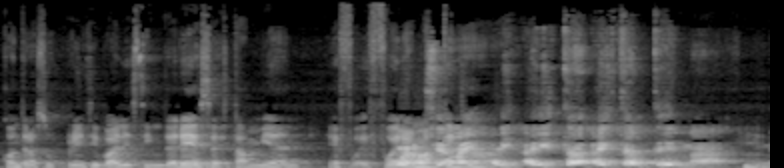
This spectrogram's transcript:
contra sus principales intereses también. Bueno, ahí, está ahí está el tema. Mm.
